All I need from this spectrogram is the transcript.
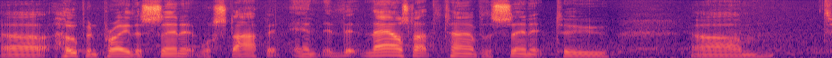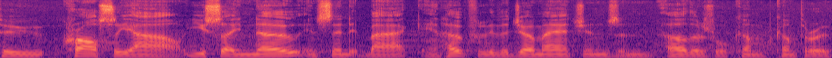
uh, hope and pray the Senate will stop it. And th- now's not the time for the Senate to um, to cross the aisle. You say no and send it back, and hopefully the Joe Manchins and others will come come through.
